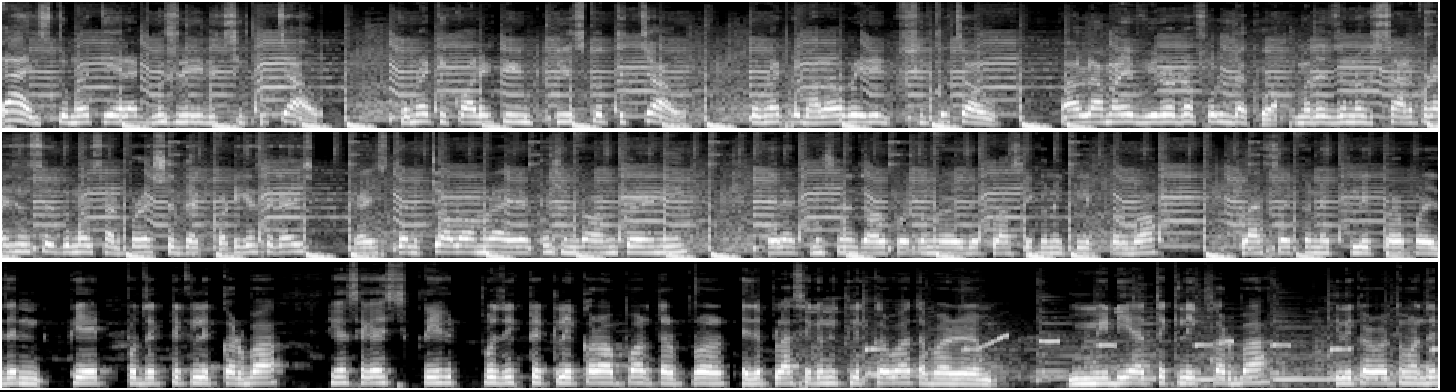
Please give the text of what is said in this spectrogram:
গাইস তোমরা কি এলাইট মোশন এডিট শিখতে চাও? তোমরা কি কোয়ালিটি ইনক্রিজ করতে চাও? তোমরা কি ভালোভাবে এডিট শিখতে চাও? তাহলে আমার এই ভিডিওটা ফুল দেখো। আমাদের জন্য সারপ্রাইজ আছে, তোমরা সারপ্রাইজটা দেখো। ঠিক আছে গাইস গাইস তাহলে চলো আমরা এলাইট মোশনটা অন করে নিই। এর মোশনে যাওয়ার পর তোমরা এই যে প্লাস আইকনে ক্লিক করবা। প্লাস আইকনে ক্লিক করার পর এই যে ক্রিয়েট প্রজেক্টে ক্লিক করবা। ঠিক আছে গাইস ক্রিয়েট প্রজেক্টে ক্লিক করার পর তারপর এই যে প্লাস আইকনে ক্লিক করবা। তারপর মিডিয়াতে ক্লিক করবা। ক্লিক করার পর তোমাদের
